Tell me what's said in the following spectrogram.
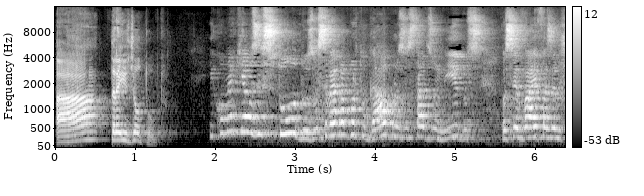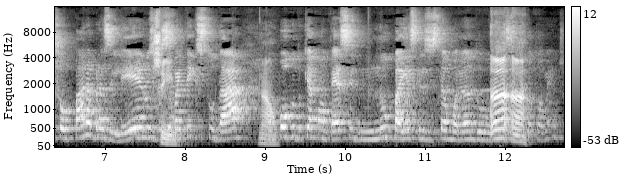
a 3 de outubro. E como é que é os estudos? Você vai para Portugal, para os Estados Unidos, você vai fazer o show para brasileiros, Sim. você vai ter que estudar Não. um pouco do que acontece no país que eles estão morando Ah, ah. atualmente?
